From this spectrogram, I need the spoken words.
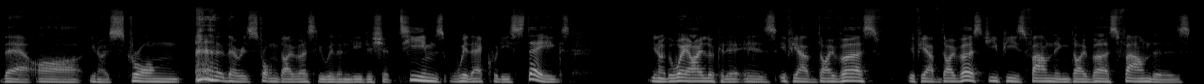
there are you know strong there is strong diversity within leadership teams with equity stakes you know the way i look at it is if you have diverse if you have diverse gps founding diverse founders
